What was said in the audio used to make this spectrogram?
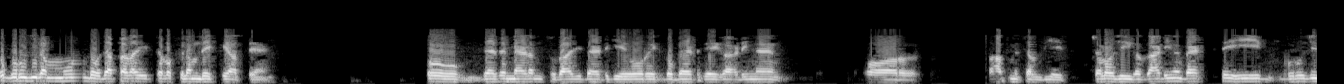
तो गुरु जी का मूड हो जाता था चलो फ़िल्म देख के आते हैं। तो जैसे मैडम सुधा जी बैठ गए और एक दो बैठ गए गाड़ी में और साथ में चल दिए। चलो जी, गाड़ी में बैठते ही गुरु जी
